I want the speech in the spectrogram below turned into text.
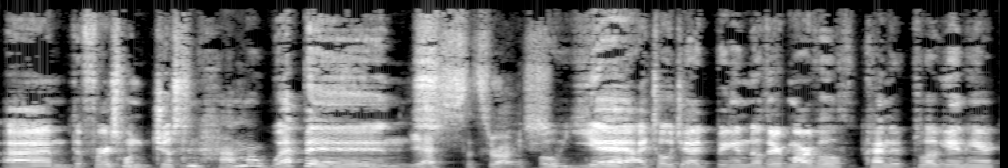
Um, the first one, Justin Hammer weapons. Yes, that's right. Oh yeah, I told you I'd bring another Marvel kind of plug in here,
